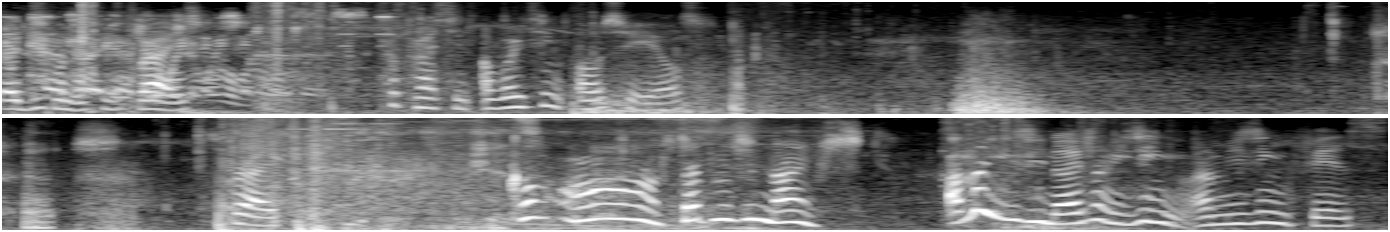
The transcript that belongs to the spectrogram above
I just want to say surprise. Surprising everything else else. Surprise! Come on. Stop using knives. I'm not using knives. I'm using I'm using fist.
